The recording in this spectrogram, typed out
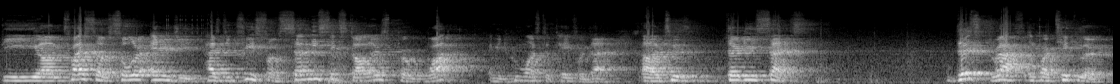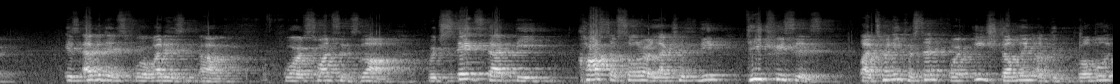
the um, price of solar energy has decreased from $76 per watt, I mean, who wants to pay for that, uh, to 30 cents. This graph in particular is evidence for what is, uh, for Swanson's law, which states that the cost of solar electricity decreases by 20% for each doubling of the global,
